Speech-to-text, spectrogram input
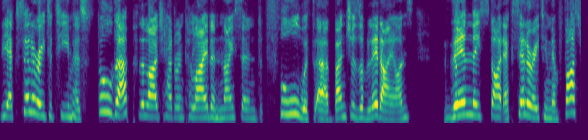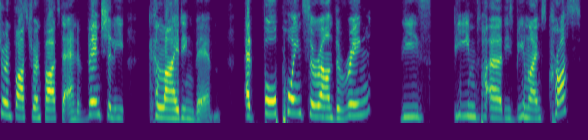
the accelerator team has filled up the Large Hadron Collider nice and full with uh, bunches of lead ions, then they start accelerating them faster and faster and faster and eventually colliding them. At four points around the ring, these beam uh, these beam lines cross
